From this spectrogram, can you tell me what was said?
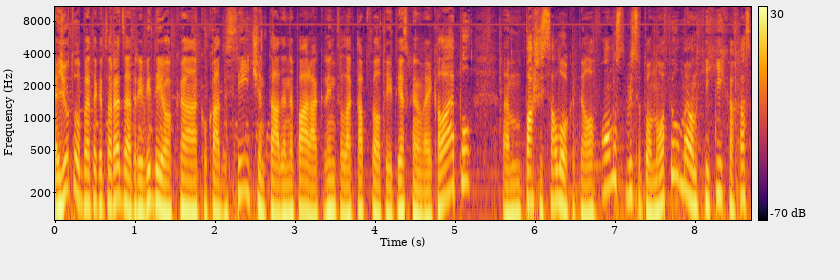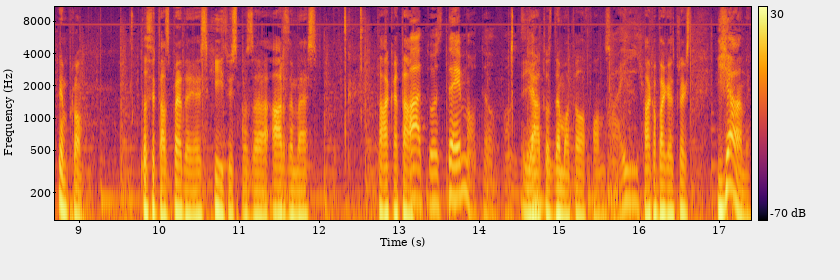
YouTube tagad var redzēt arī video, kā kaut kādi sīči, tādi nepārāk ar intelektu apveltīti ieskrien veikalā Apple, um, paši saloka telefonus, visu to nofilmē un hihiha haskrien prom. Tas ir tās pēdējais hīts vismaz ā, ārzemēs. Tā kā tā. Ā, tos demo telefonus. Jā, tos demo telefonus. Ai. Tā kā baigās prieks. Jā, nē.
